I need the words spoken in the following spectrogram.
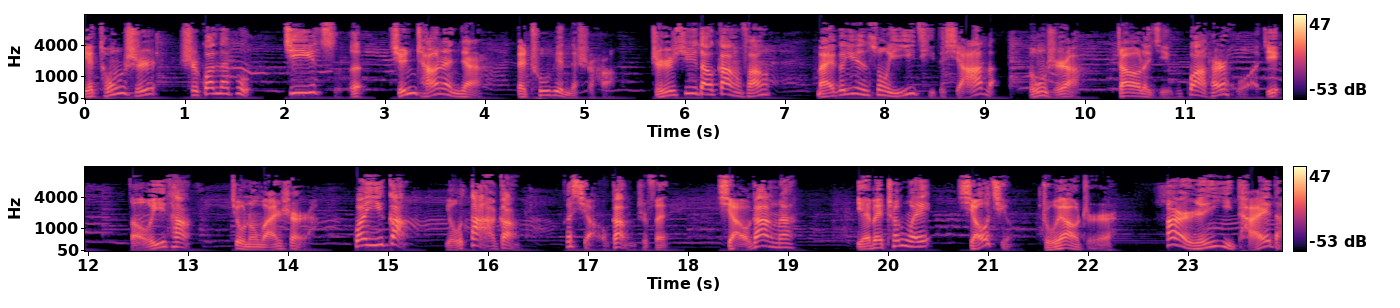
也同时是棺材铺。基于此，寻常人家在出殡的时候，只需到杠房买个运送遗体的匣子，同时啊，招了几个挂牌伙计，走一趟就能完事儿啊。关于杠，有大杠和小杠之分。小杠呢，也被称为小请，主要指二人一台的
